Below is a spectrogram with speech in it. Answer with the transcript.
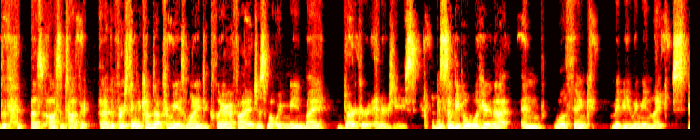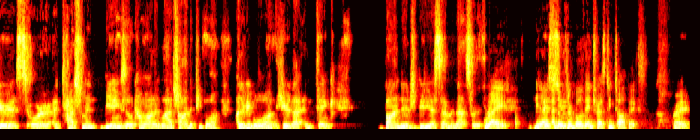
the, that's an awesome topic. Uh, the first thing that comes up for me is wanting to clarify just what we mean by darker energies, because mm-hmm. some people will hear that and will think maybe we mean like spirits or attachment beings that'll come on and latch on to people. Other people will hear that and think bondage, BDSM, and that sort of thing. Right. Yeah. Assume, and those are both interesting topics. Right.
